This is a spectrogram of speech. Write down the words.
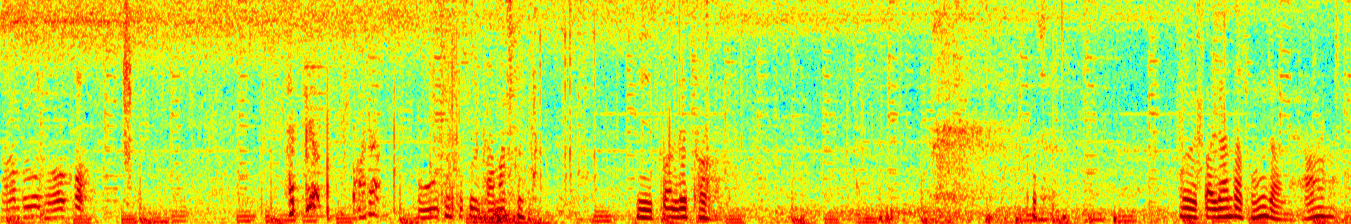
다음 부분 좋고. 햇볕, 바다, 모든 부분을 다 맞춘 이 빨래터. 보자. 오늘 빨래한다 죽는 줄 알네. 아.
